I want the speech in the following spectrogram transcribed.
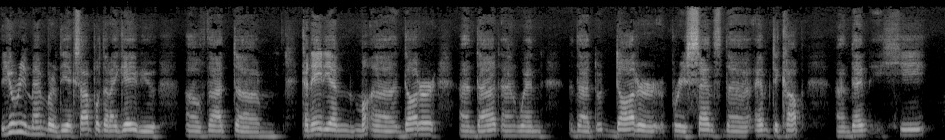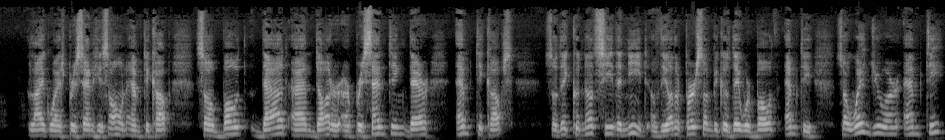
Do you remember the example that I gave you of that um, Canadian uh, daughter and dad, and when that daughter presents the empty cup, and then he likewise present his own empty cup, so both dad and daughter are presenting their empty cups so they could not see the need of the other person because they were both empty. So when you are empty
